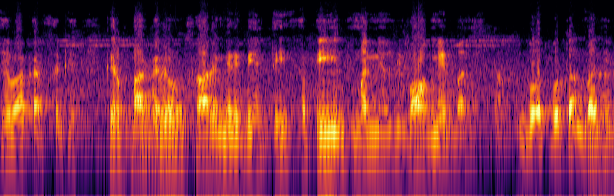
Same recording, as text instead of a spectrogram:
ਸੇਵਾ ਕਰ ਸਕੇ। ਕਿਰਪਾ ਕਰਿਓ ਸਾਰੇ ਮੇਰੀ ਬੇਨਤੀ ਅਪੀਲ ਮੰਨਿਓ ਜੀ। ਬਹੁਤ ਮਿਹਰਬਾਨੀ। ਬਹੁਤ ਬਹੁਤ ਧੰਨਵਾਦ ਜੀ।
